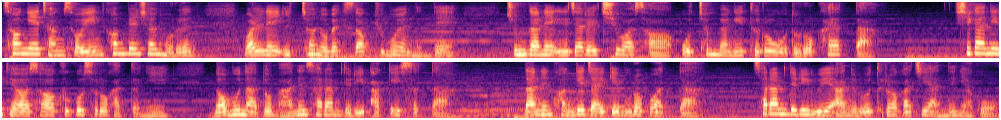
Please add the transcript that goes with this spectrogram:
성의 장소인 컨벤션 홀은 원래 2,500석 규모였는데 중간에 의자를 치워서 5,000명이 들어오도록 하였다. 시간이 되어서 그곳으로 갔더니 너무나도 많은 사람들이 밖에 있었다. 나는 관계자에게 물어보았다. 사람들이 왜 안으로 들어가지 않느냐고.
